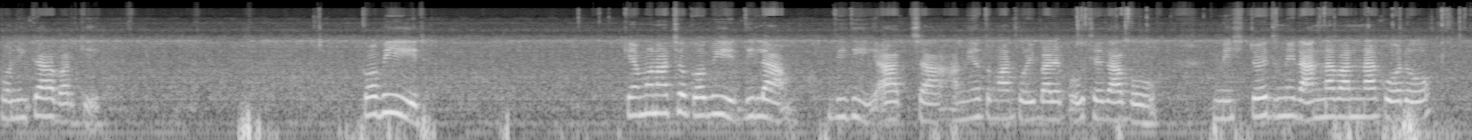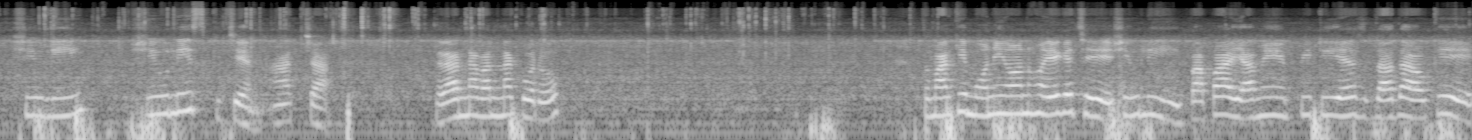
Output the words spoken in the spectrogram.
কণিকা আবার কি? কবির। কেমন আছো কবির? দিলাম। দিদি আচ্ছা আমিও তোমার পরিবারে পৌঁছে যাব। নিশ্চয়ই তুমি রান্না বান্না করো। শিউলি, শিউলিস কিচেন আচ্ছা। রান্না বান্না করো। তোমার কি মনে অন হয়ে গেছে? শিউলি, পাপাই, আমি পিটিএস দাদা, ওকে?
